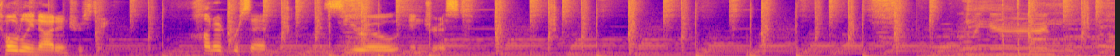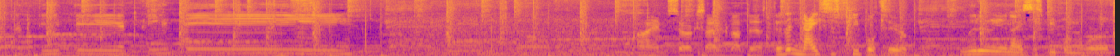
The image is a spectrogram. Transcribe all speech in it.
Totally not interesting. 100% zero interest. Oh my god. A titi, a titi. I am so excited about this. They're the nicest people too. Literally the nicest people in the world.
